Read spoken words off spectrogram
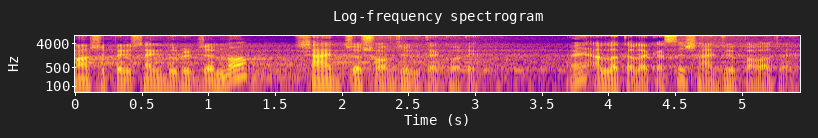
মানুষের পেরেশানি দূরের জন্য সাহায্য সহযোগিতা করে। হ্যাঁ আল্লাহ তালার কাছে সাহায্য পাওয়া যায়।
